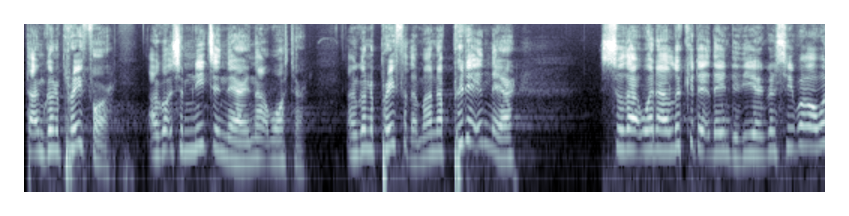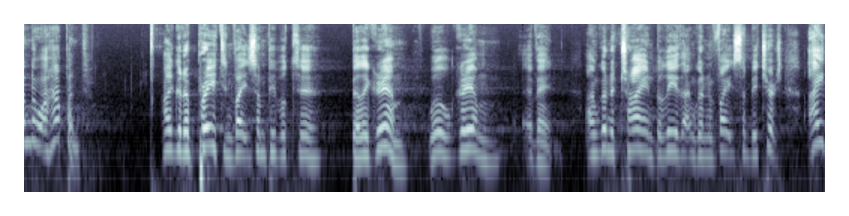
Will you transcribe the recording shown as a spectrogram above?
that I'm going to pray for. I've got some needs in there in that water. I'm going to pray for them. And I put it in there so that when I look at it at the end of the year, I'm going to say, well, I wonder what happened. I'm going to pray to invite some people to Billy Graham, Will Graham event. I'm going to try and believe that I'm going to invite somebody to church. I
